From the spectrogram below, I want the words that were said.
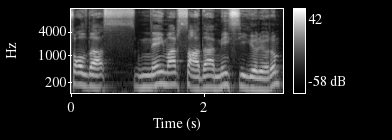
Solda Neymar, sağda Messi'yi görüyorum.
